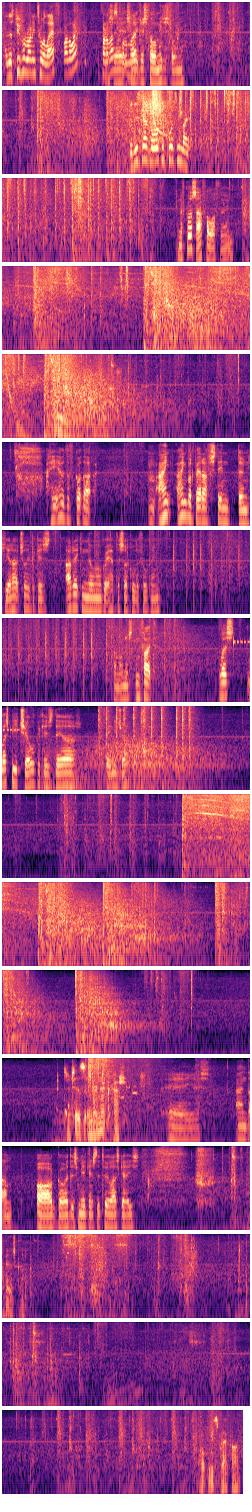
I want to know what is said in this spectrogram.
And there's people running to a left, by the way, in front of us. Bottom left. Just follow me, just follow me. These guys are also pushing, mate. And of course I fall off the mountain. I hate how they've got that. Mm, I think I think we're better off staying down here actually because I reckon they'll not going to have the circle the full time. I'm honest. In fact, let's let's be chill because they're fighting each other. Did his internet crash? Uh, yes. And I'm. Oh god, it's me against the two last guys. let's go. Oh, he's back on.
